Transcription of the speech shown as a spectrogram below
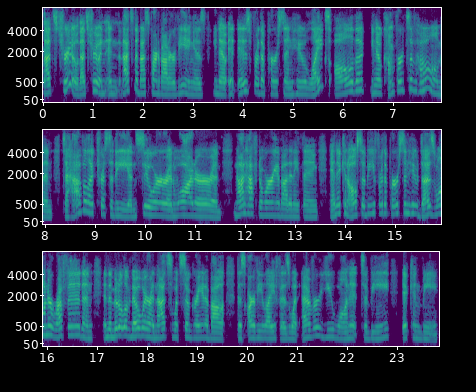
That's true. That's true. And and that's the best part about RVing is, you know, it is for the person who likes all the, you know, comforts of home and to have electricity and sewer and water and not have to worry about anything. And it can also be for the person who does want to rough it and in the middle of nowhere. And that's what's so great about this RV life is whatever you want it to be, it can be.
